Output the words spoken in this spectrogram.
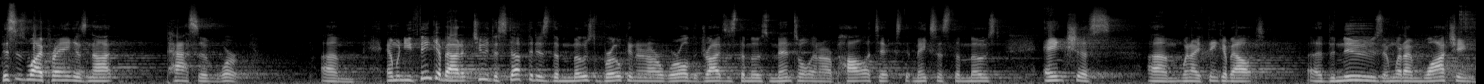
this is why praying is not passive work. Um, and when you think about it, too, the stuff that is the most broken in our world, that drives us the most mental in our politics, that makes us the most anxious um, when I think about uh, the news and what I'm watching,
